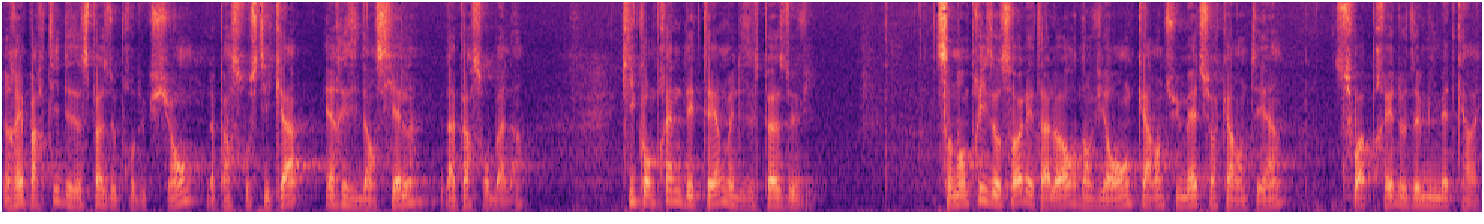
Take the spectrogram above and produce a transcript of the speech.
répartie des espaces de production, la pars rustica, et résidentielle, la pars urbana, qui comprennent des termes et des espaces de vie. Son emprise au sol est alors d'environ 48 mètres sur 41, soit près de 2000 mètres carrés.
